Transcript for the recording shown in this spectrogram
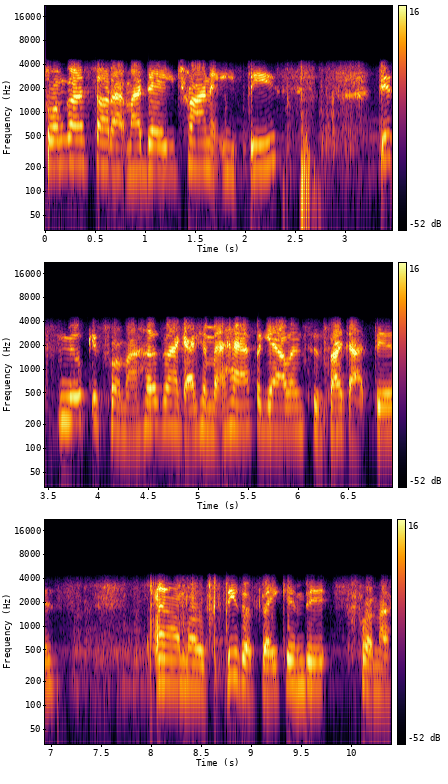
So I'm going to start out my day trying to eat this. This milk is for my husband. I got him a half a gallon since I got this. Um, uh, these are bacon bits for my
